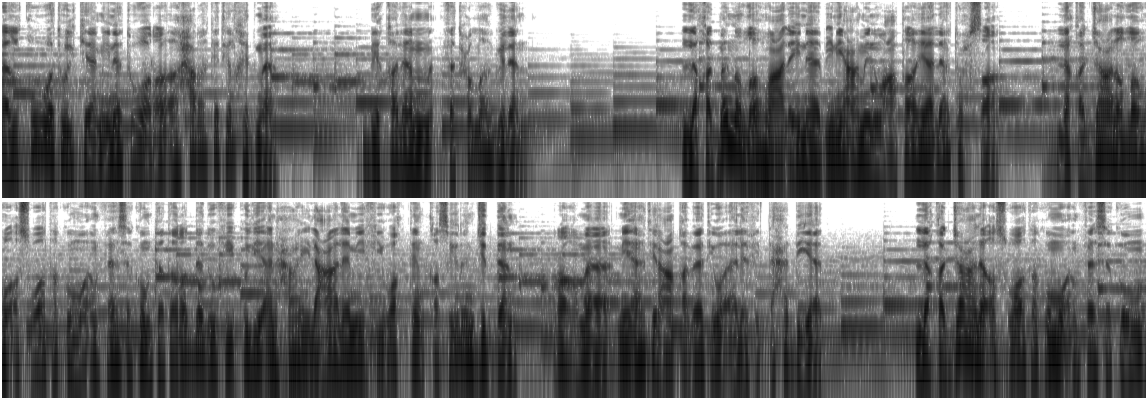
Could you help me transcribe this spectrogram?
القوة الكامنة وراء حركة الخدمة. بقلم فتح الله جلان لقد من الله علينا بنعم وعطايا لا تحصى. لقد جعل الله أصواتكم وأنفاسكم تتردد في كل أنحاء العالم في وقت قصير جدا رغم مئات العقبات وآلاف التحديات. لقد جعل أصواتكم وأنفاسكم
